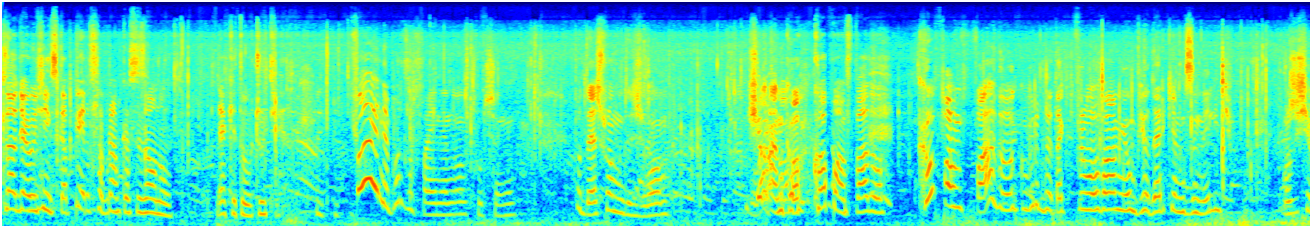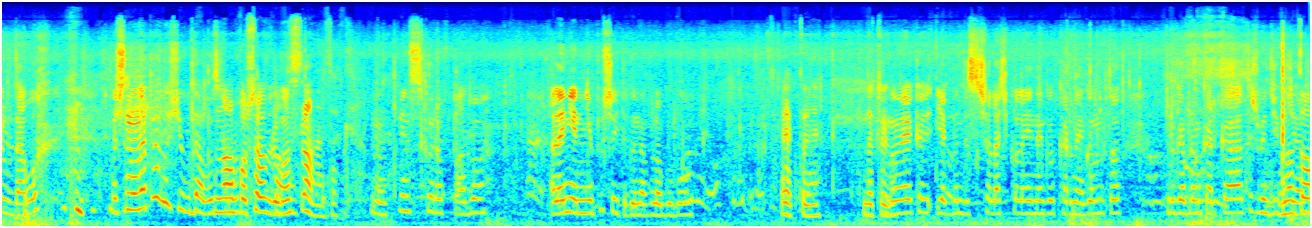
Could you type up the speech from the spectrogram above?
Klaudia Łyzińska, pierwsza bramka sezonu. Jakie to uczucie? Fajne, bardzo fajne, no kurczę. No. Podeszłam, uderzyłam. Siemanko. Kopłam wpadło. Kopam wpadło, kurde, tak próbowałam ją bioderkiem zmylić. Może się udało. Znaczy, no na pewno się udało. No, poszła w drugą stronę, tak. No, więc skoro wpadła. Ale nie, nie puszczaj tego na vlogu, bo Jak to nie? Dlaczego? no, jak, jak będę strzelać kolejnego karnego, no to druga bramkarka też będzie No widziała.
